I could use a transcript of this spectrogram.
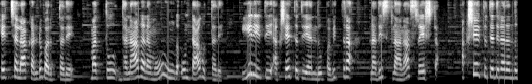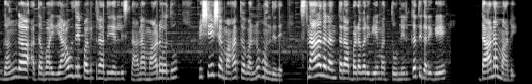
ಹೆಚ್ಚಳ ಕಂಡು ಬರುತ್ತದೆ ಮತ್ತು ಧನಾಗನಮು ಉಂಟಾಗುತ್ತದೆ. ಈ ರೀತಿ ಅಕ್ಷಯ ತೃತೀಯಂದು ಪವಿತ್ರ ನದಿ ಸ್ನಾನ ಶ್ರೇಷ್ಠ. ಅಕ್ಷಯ ತೃತೀಯ ದಿನದಂದು ಗಂಗಾ ಅಥವಾ ಯಾವುದೇ ಪವಿತ್ರ ನದಿಯಲ್ಲಿ ಸ್ನಾನ ಮಾಡುವುದು ವಿಶೇಷ ಮಹತ್ವವನ್ನು ಹೊಂದಿದೆ. ಸ್ನಾನದ ನಂತರ ಬಡವರಿಗೆ ಮತ್ತು ನಿರ್ಗತಿಗರಿಗೆ ದಾನ ಮಾಡಿ.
